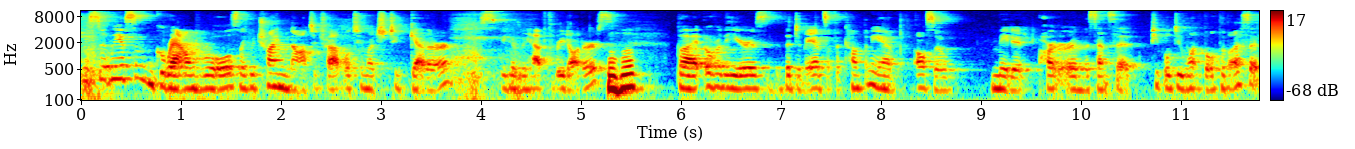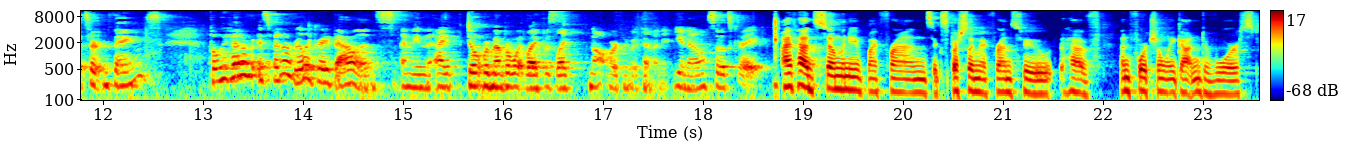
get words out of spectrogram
We still we have some ground rules, like we try not to travel too much together because we have three daughters. Mm-hmm. But over the years, the demands of the company have also made it harder in the sense that people do want both of us at certain things. But we've had a, it's been a really great balance. I mean, I don't remember what life was like not working with him, you know, so it's great. I've had so many of my friends, especially my friends who have unfortunately gotten divorced,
